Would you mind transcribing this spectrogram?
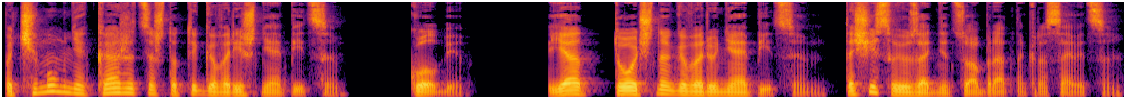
Почему мне кажется, что ты говоришь не о пицце? Колби. Я точно говорю не о пицце. Тащи свою задницу обратно, красавица.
